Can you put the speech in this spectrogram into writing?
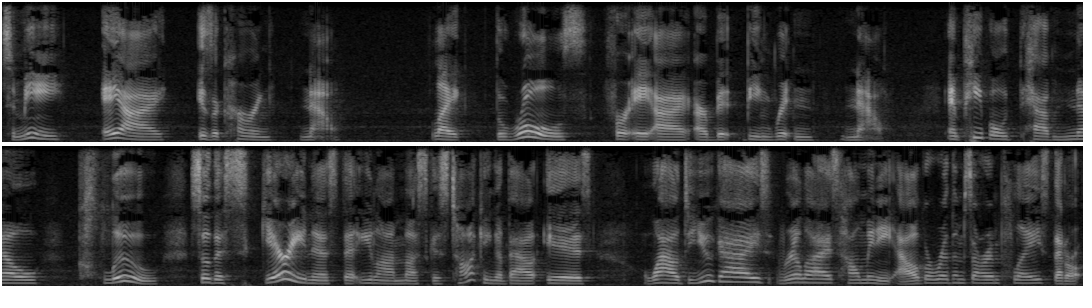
to me ai is occurring now. Like the rules for ai are bit, being written now. And people have no clue. So, the scariness that Elon Musk is talking about is wow, do you guys realize how many algorithms are in place that are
